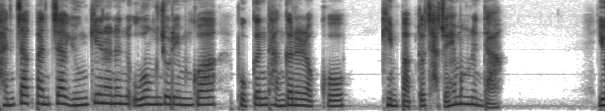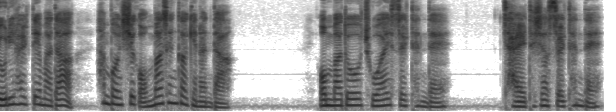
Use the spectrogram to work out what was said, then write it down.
반짝반짝 윤기 나는 우엉조림과 볶은 당근을 넣고 김밥도 자주 해먹는다. 요리할 때마다 한 번씩 엄마 생각이 난다. 엄마도 좋아했을 텐데, 잘 드셨을 텐데.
